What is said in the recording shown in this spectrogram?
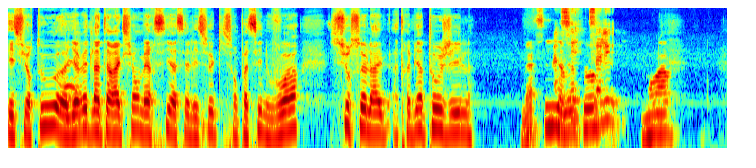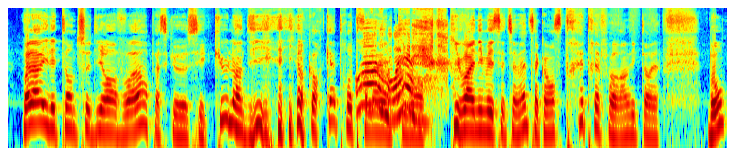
et surtout euh, il y avait de l'interaction. Merci à celles et ceux qui sont passés nous voir sur ce live. À très bientôt, Gilles. Merci, à Merci, bientôt. salut. Revoir. Voilà, il est temps de se dire au revoir parce que c'est que lundi. il y a encore quatre autres Wow, lives qui, vont, qui vont animer cette semaine. Ça commence très très fort, hein, Victoria. Bon,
